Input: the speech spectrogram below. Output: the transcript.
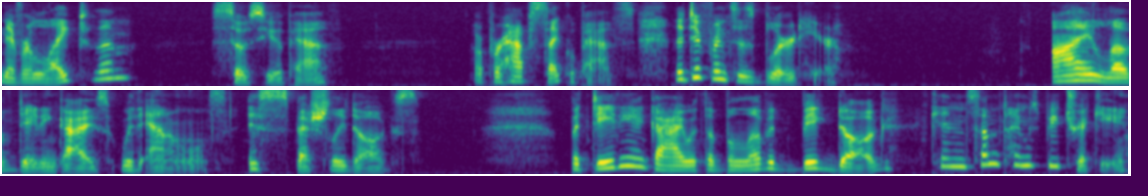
Never liked them? Sociopath. Or perhaps psychopaths. The difference is blurred here. I love dating guys with animals, especially dogs. But dating a guy with a beloved big dog can sometimes be tricky.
